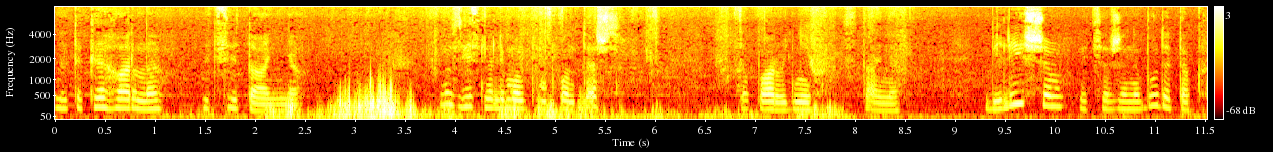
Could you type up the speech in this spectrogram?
не таке гарне відцвітання. Ну, звісно, лимон помпон теж за пару днів стане білішим, і це вже не буде так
